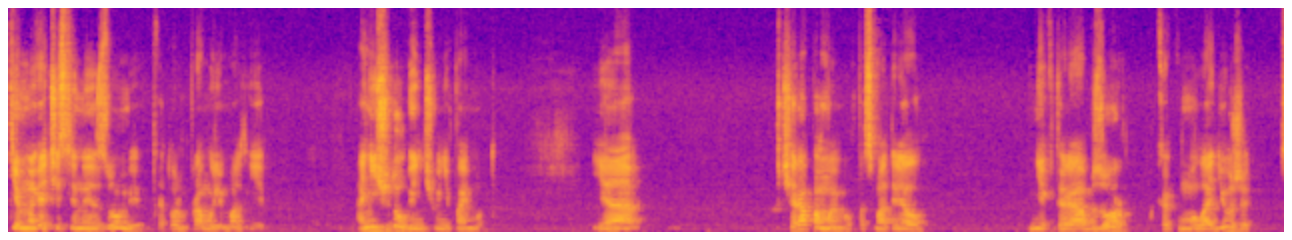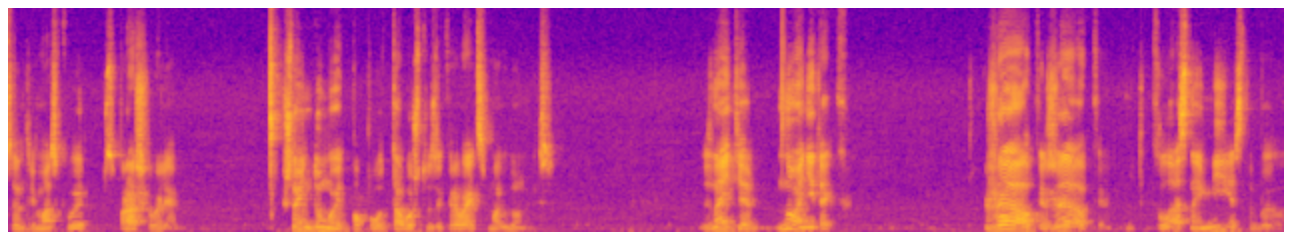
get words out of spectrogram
Те многочисленные зомби, которым промыли мозги, они еще долго ничего не поймут. Я вчера, по-моему, посмотрел некоторый обзор, как у молодежи в центре Москвы спрашивали, что они думают по поводу того, что закрывается Макдональдс. Знаете, ну они так, жалко, жалко, это классное место было.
